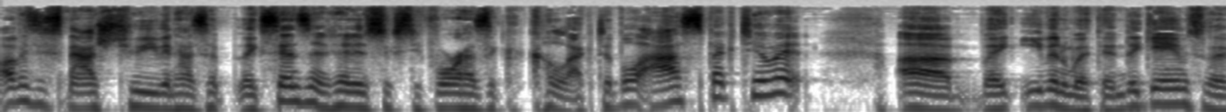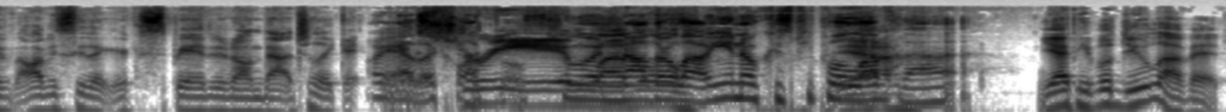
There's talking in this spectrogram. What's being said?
obviously, Smash Two even has a, like since Nintendo 64 has like a collectible aspect to it. Um, like even within the game, so they've obviously like expanded on that to like an Oh yeah, extreme to level. another level. You know, because people Yeah. love that. Yeah, people do love it.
